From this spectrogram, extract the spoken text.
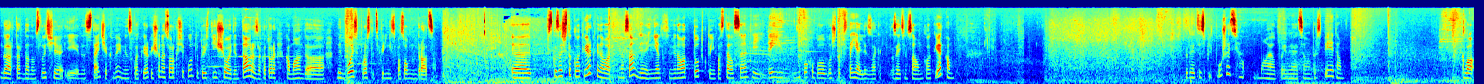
Гартер в данном случае и станчик, ну и минус клокверк еще на 40 секунд, то есть еще один тавр, за который команда Бинбойс просто теперь не способна драться. Э, сказать, что Клокверк виноват, на самом деле нет. Виноват тот, кто не поставил сентри. Да и неплохо было бы, чтобы стояли за, за этим самым Клокверком. Пытается сплитпушить. Майл появляется в Амперспиритом. Кла...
